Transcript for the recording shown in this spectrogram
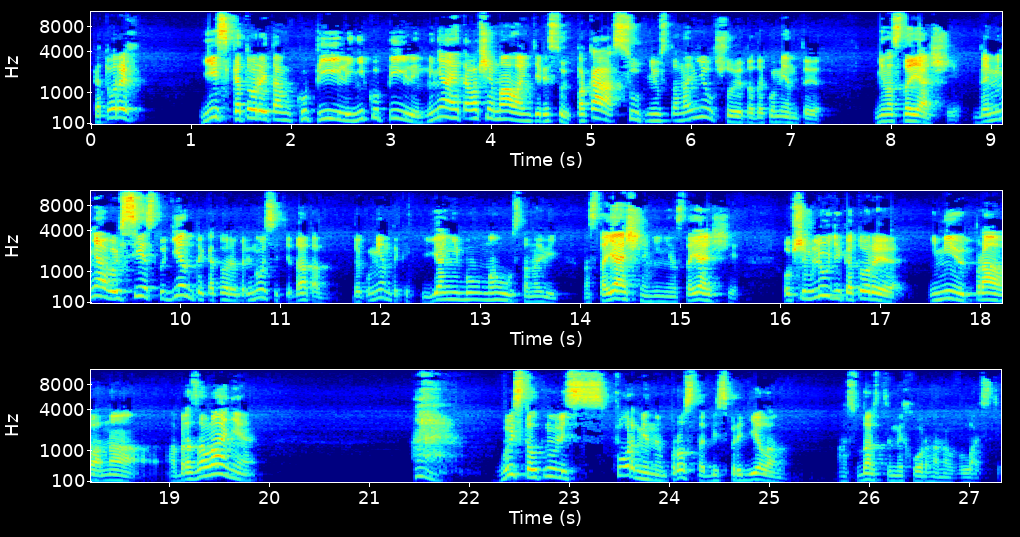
которых есть, которые там купили, не купили. Меня это вообще мало интересует. Пока суд не установил, что это документы не настоящие. Для меня вы все студенты, которые приносите, да, там, документы какие, я не могу установить, настоящие они, не настоящие. В общем, люди, которые имеют право на образование, вы столкнулись с форменным просто беспределом государственных органов власти.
